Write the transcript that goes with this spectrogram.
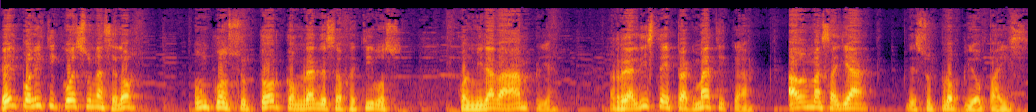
El político es un hacedor, un constructor con grandes objetivos, con mirada amplia, realista y pragmática, aún más allá de su propio país.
